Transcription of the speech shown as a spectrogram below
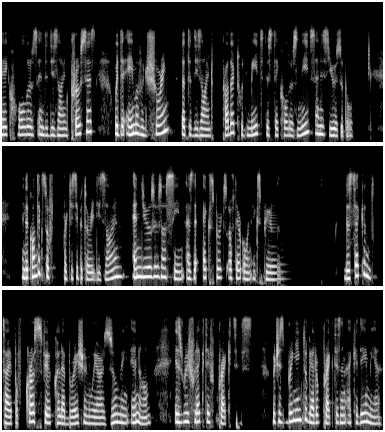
stakeholders in the design process with the aim of ensuring that the designed product would meet the stakeholders' needs and is usable. In the context of participatory design, end users are seen as the experts of their own experience. The second type of cross-sphere collaboration we are zooming in on is reflective practice, which is bringing together practice and academia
